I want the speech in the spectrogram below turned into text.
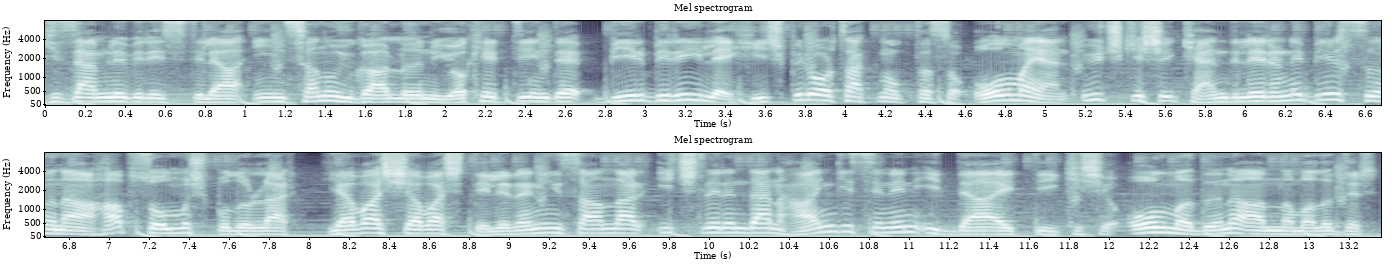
Gizemli bir istila insan uygarlığını yok ettiğinde birbiriyle hiçbir ortak noktası olmayan 3 kişi kendilerini bir sığınağa hapsolmuş bulurlar. Yavaş yavaş deliren insanlar içlerinden hangisinin iddia ettiği kişi olmadığını anlamalıdır.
